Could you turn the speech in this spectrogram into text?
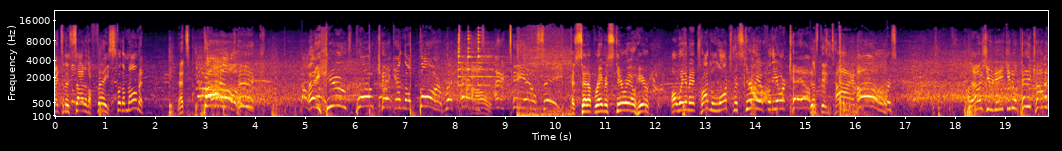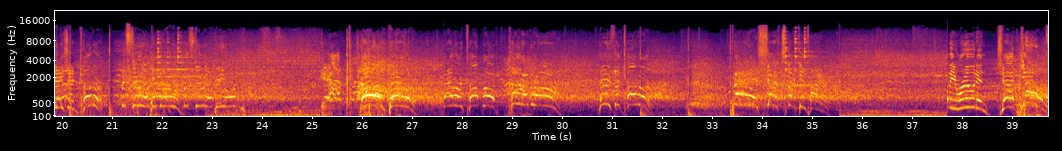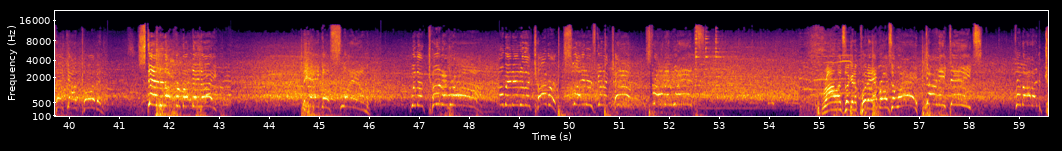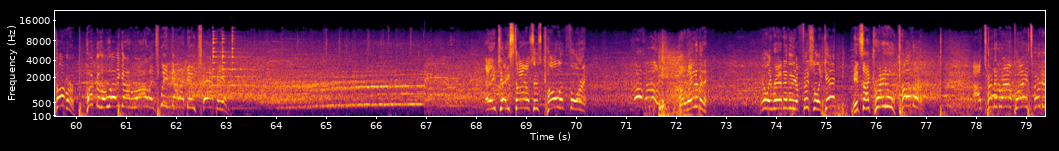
right to the side of the face for the moment. That's Brogue! Kick! A huge Brogue kick and the bar retains Oh. at TLC. Has set up Rey Mysterio here. Oh, wait a minute. Tried to launch Mysterio for the RKO. just in time. Oh! Oh, that was unique into a pinning combination. Cover! Mysterio got him! Mysterio beat Orton! Oh, And Chad Gable take out Corbin! Standing up for Monday night! The angle slam! With a coup de grace! Roman into the cover! Slater's gonna count! Strowman wins! Rollins looking to put Ambrose away! Dirty deeds! From out of the cover! Hook of the leg on Rollins! We've got a new champion! AJ Styles is calling for it! Oh, oh wait a minute! Nearly ran into the official again! Inside cradle. Cover! I'll turn it around, Bryan, turn it!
